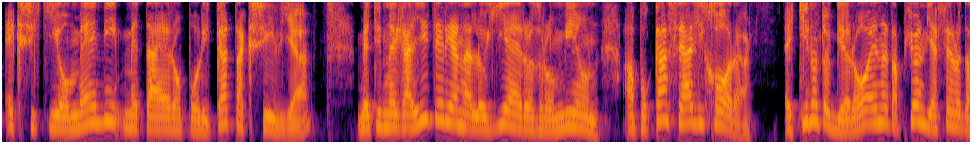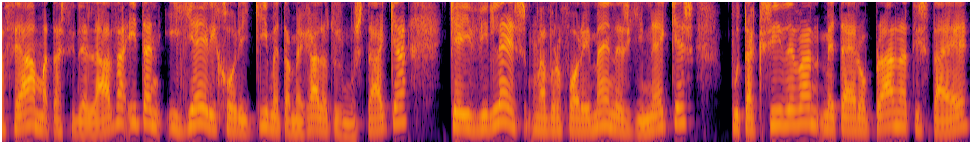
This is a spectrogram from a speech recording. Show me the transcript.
εξοικειωμένη με τα αεροπορικά ταξίδια, με τη μεγαλύτερη αναλογία αεροδρομίων από κάθε άλλη χώρα. Εκείνο τον καιρό ένα τα πιο ενδιαφέροντα θεάματα στην Ελλάδα ήταν οι γέροι χωρικοί με τα μεγάλα τους μουστάκια και οι δειλές μαυροφορημένες γυναίκες που ταξίδευαν με τα αεροπλάνα της ΤΑΕ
